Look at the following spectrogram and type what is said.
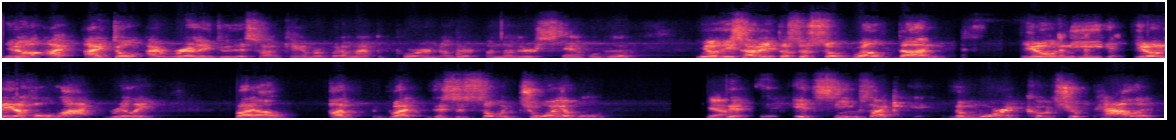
You know, I, I don't I rarely do this on camera, but I'm gonna have to pour another another sample because you know these jarritos are so well done. You don't need you don't need a whole lot really, but no, um, but this is so enjoyable. Yeah. That it, it seems like the more it coats your palate,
